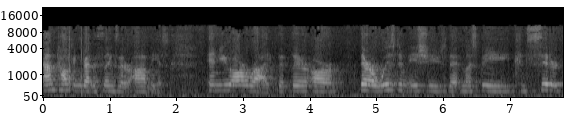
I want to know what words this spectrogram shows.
I'm talking about the things that are obvious. And you are right that there are there are wisdom issues that must be considered.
